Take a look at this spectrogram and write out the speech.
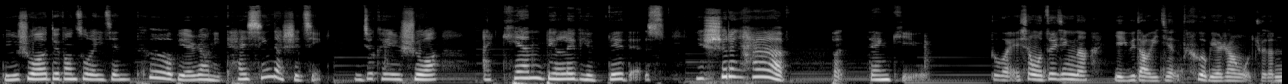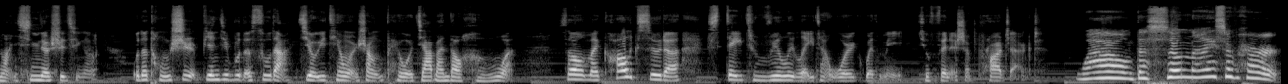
比如说，对方做了一件特别让你开心的事情，你就可以说：“I can't believe you did this. You shouldn't have, but thank you.” 对，像我最近呢，也遇到一件特别让我觉得暖心的事情啊。我的同事编辑部的苏达，就有一天晚上陪我加班到很晚。So my colleague Suda stayed really late at work with me to finish a project. Wow, that's so nice of her.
